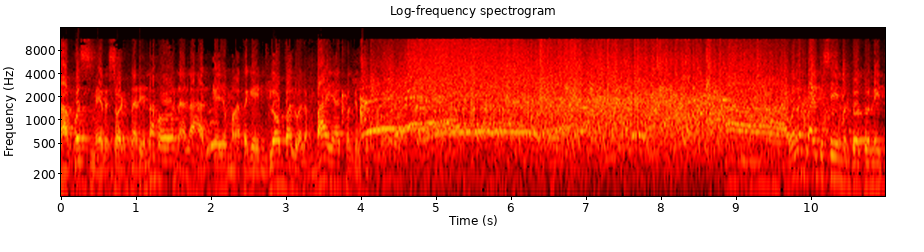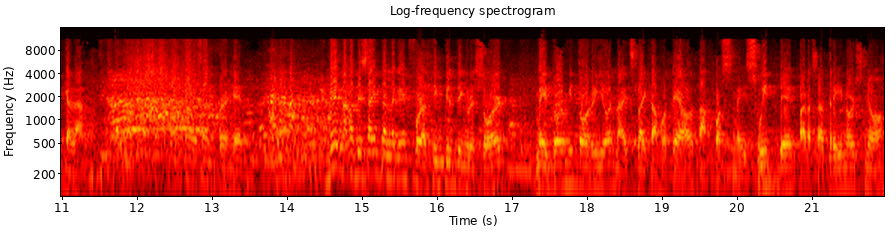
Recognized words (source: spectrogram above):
Tapos, may resort na rin ako na lahat kayo mga taga-im global, walang bayad pag nagpunta kayo. Walang bayad kasi magdo-donate ka lang. 1,000 per head. Then, naka-design talaga yun for a team building resort. May dormitory yun na it's like a hotel. Tapos may suite din para sa trainers nyo.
